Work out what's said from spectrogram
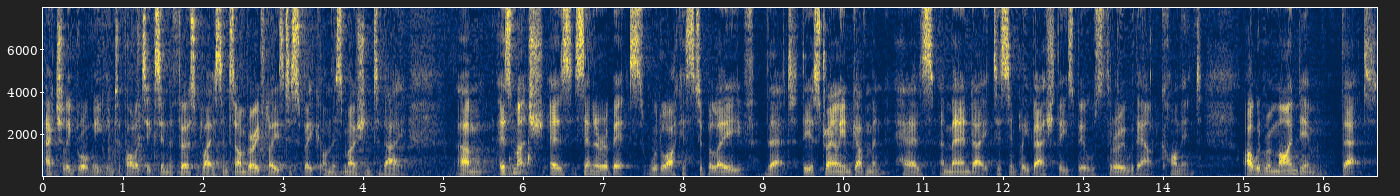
actually brought me into politics in the first place, and so I'm very pleased to speak on this motion today. Um, as much as Senator Abetz would like us to believe that the Australian government has a mandate to simply bash these bills through without comment, I would remind him that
